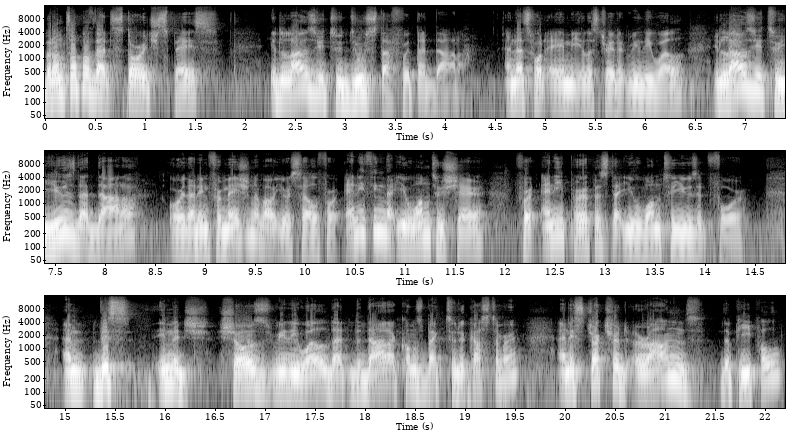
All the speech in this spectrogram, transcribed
But on top of that storage space, it allows you to do stuff with that data. And that's what Amy illustrated really well. It allows you to use that data or that information about yourself or anything that you want to share for any purpose that you want to use it for. And this image shows really well that the data comes back to the customer and is structured around the people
